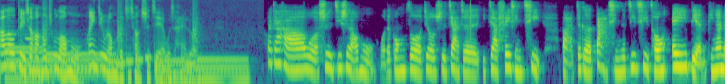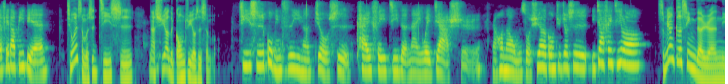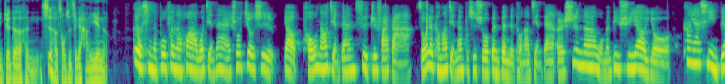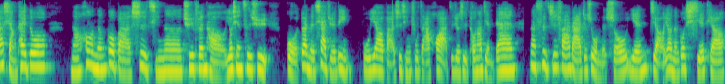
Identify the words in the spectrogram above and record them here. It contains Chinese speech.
Hello，这里是行行出老母，欢迎进入老母的职场世界，我是海伦。大家好，我是机师老母，我的工作就是驾着一架飞行器，把这个大型的机器从 A 点平安的飞到 B 点。请问什么是机师？那需要的工具又是什么？机师顾名思义呢，就是开飞机的那一位驾驶。然后呢，我们所需要的工具就是一架飞机喽。什么样个性的人你觉得很适合从事这个行业呢？个性的部分的话，我简单来说就是要头脑简单、四肢发达。所谓的头脑简单，不是说笨笨的头脑简单，而是呢，我们必须要有抗压性，不要想太多，然后能够把事情呢区分好优先次序。果断的下决定，不要把事情复杂化，这就是头脑简单。那四肢发达就是我们的手眼脚要能够协调，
